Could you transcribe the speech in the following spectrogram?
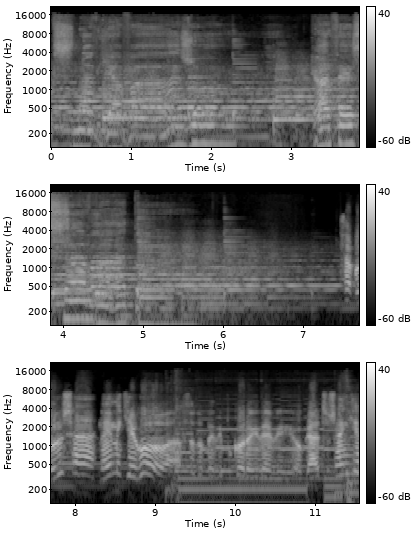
Κόμιξ να διαβάζω κάθε Σαββάτο Θα μπορούσα να είμαι κι εγώ αυτό το παιδί που κοροϊδεύει ο Γκάτσος, αν και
